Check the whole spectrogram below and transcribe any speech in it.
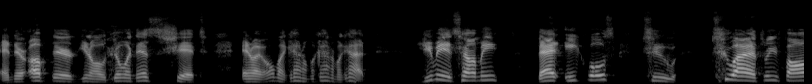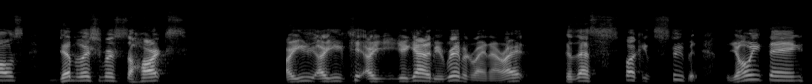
and they're up there, you know, doing this shit, and like, oh my god, oh my god, oh my god. You mean to tell me that equals to two out of three falls, demolition versus the Harts? Are you are you are you, you got to be ribbing right now, right? Because that's fucking stupid. The only thing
